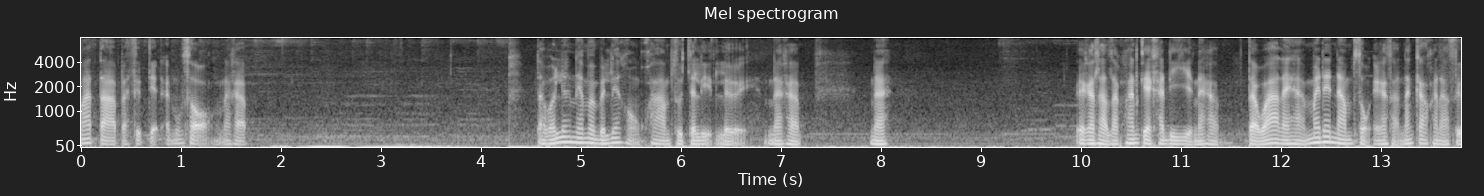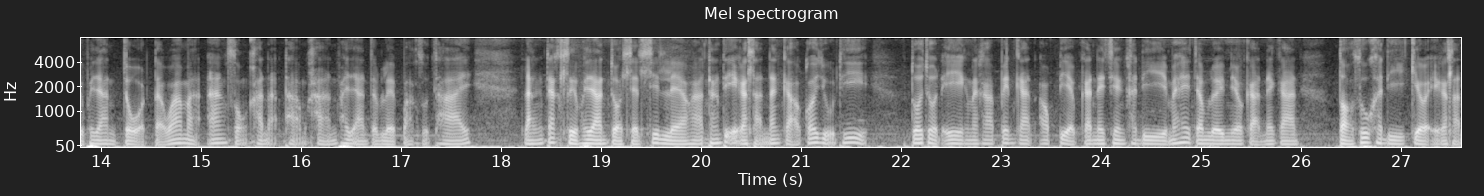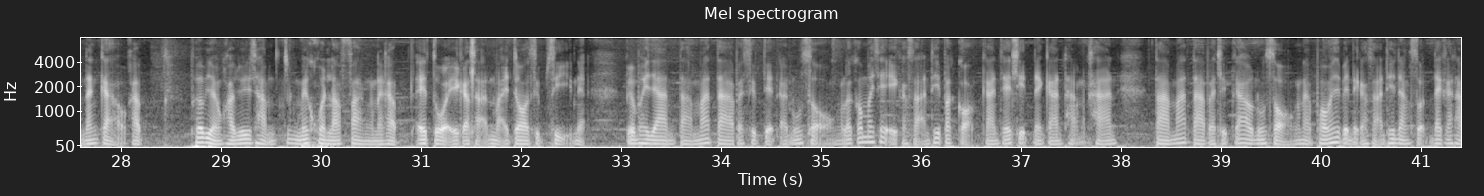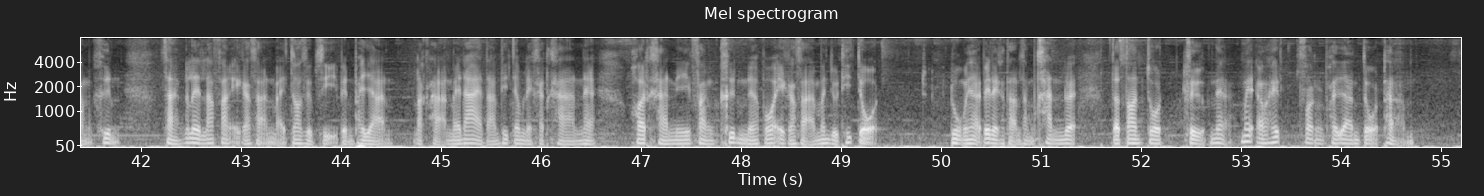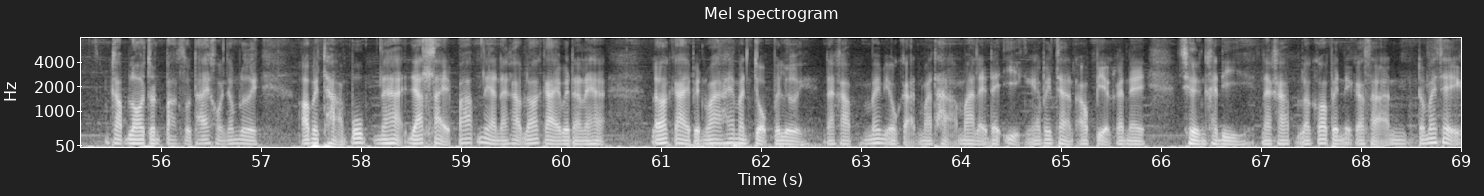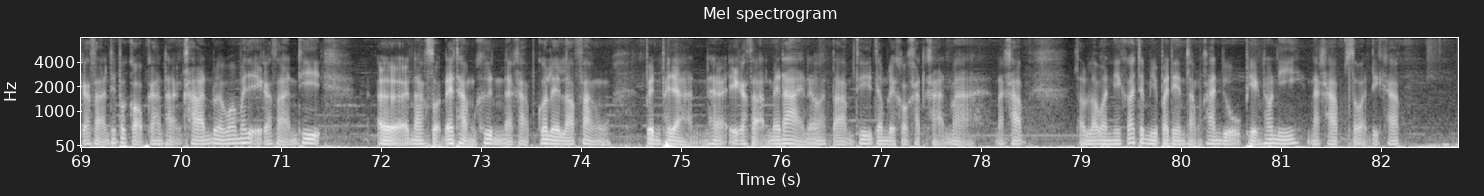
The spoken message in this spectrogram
มาตรา 87 อนุ 2 นะครับ แต่ว่าเรื่องนี้มันเป็นเรื่องของความสุจริตเลยนะครับนะเอกสารสำคัญแก่คดีนะครับ แต่ว่าอะไรฮะไม่ได้นำส่งเอกสารดังกล่าวขณะสืบพยานโจทย์แต่ว่ามาอ้างส่งขณะถามค้านพยานจำเลยปากสุดท้าย หลังจากสืบพยานโจทย์เสร็จสิ้นแล้วฮะทั้งที่เอกสารดังกล่าวก็อยู่ที่ ตัวโจทย์เองนะครับเป็นการเอาเปรียบกันในเชิงคดี ไม่ให้จำเลยมีโอกาสในการต่อสู้คดีเกี่ยวกับเอกสารดังกล่าวครับเพื่ออย่างความยุติธรรมจึงไม่ควรรับฟังนะครับไอตัวเอกสารหมายจอ 14 เนี่ยเป็นพยานตามมาตรา 87 อนุ 2 แล้วก็ไม่ใช่เอกสารที่ประกอบการใช้สิทธิ์ในการถามค้านตามมาตรา 89 อนุ 2 นะเพราะไม่ใช่เป็นเอกสารที่ดังสดได้กระทำขึ้นศาลก็เลยรับฟังเอกสารหมายจอ 14 เป็นพยานหลักฐานไม่ได้ตามที่จำเลยคัดค้านนะข้อคัดค้านนี้ฟังขึ้นเนะเพราะว่าเอกสารมันอยู่ที่โจทย์ ถูกไหมฮะเป็นเอกสารสำคัญด้วย แต่ตอนโจทย์สืบเนี่ยไม่เอาให้ฟังพยานโจทย์ถามกับรอจนปากสุดท้ายของจำเลย เอาไปถามปุ๊บนะฮะยัดใส่ปั๊บเนี่ยนะครับแล้วก็กลายเป็นอะไรฮะแล้วก็กลายเป็นว่าให้มันจบไปเลยนะครับไม่มีโอกาสมาถามมาอะไรได้อีกงเงี้ยเป็นการเอาเปรียบกันในเชิงคดีนะครับแล้วก็เป็นเอกสารไม่ใช่เอกสารที่ประกอบการทางค้านด้วยว่าไม่ใช่เอกสารที่เออนางสดได้ทำขึ้นนะครับก็เลยรับฟังเป็นพยานนะเอกสารไม่ได้นะตามที่จำเลยเขาคัดค้านมานะครับ สำหรับวันนี้ก็จะมีประเด็นสำคัญอยู่เพียงเท่านี้นะครับ สวัสดีครับ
